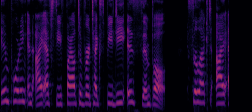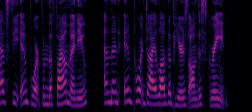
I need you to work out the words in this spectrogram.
Importing an IFC file to Vertex BD is simple. Select IFC import from the File menu, and then Import dialog appears on the screen.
